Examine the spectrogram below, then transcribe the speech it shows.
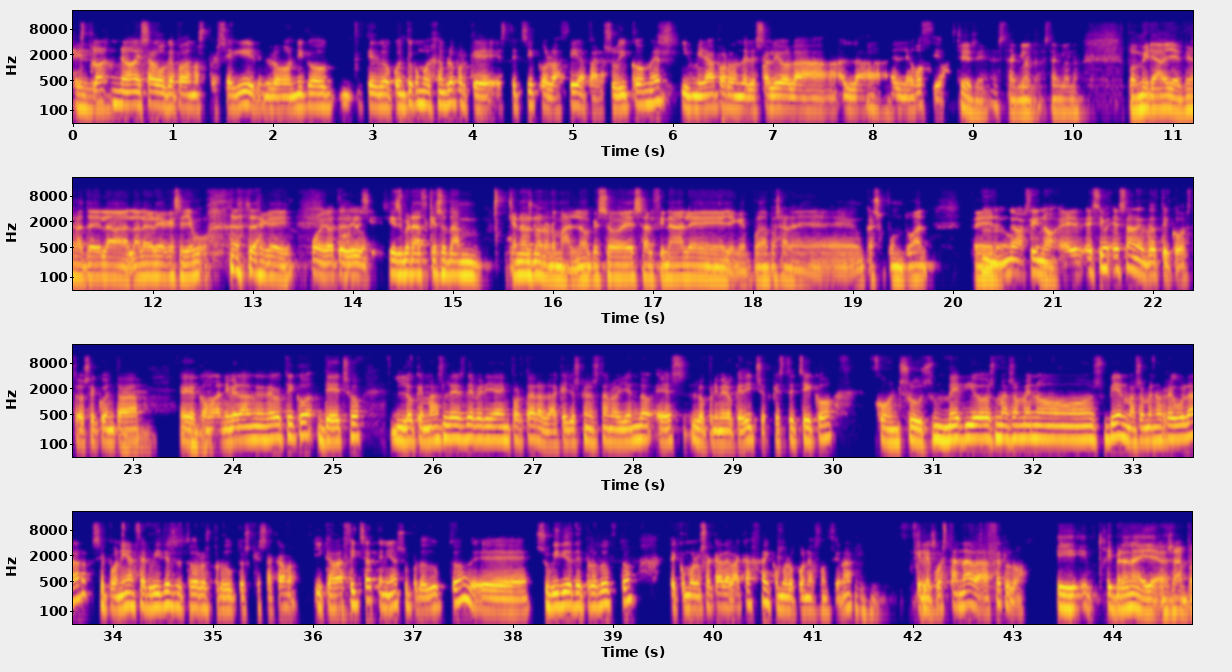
Esto no es algo que podamos perseguir. Lo único que lo cuento como ejemplo porque este chico lo hacía para su e-commerce y mira por dónde le salió el negocio. Sí, sí, está claro, está claro. Pues mira, oye, fíjate la, alegría que se llevó. o sea que. Bueno, te digo. Si, es verdad que eso tan, que no es lo normal, ¿no? Que eso es al final eh, que pueda pasar eh, un caso puntual. Pero... Mm, no, sí, no. Es, es anecdótico. Esto se cuenta. Eh, como a nivel anecdótico, de hecho, lo que más les debería importar a aquellos que nos están oyendo es lo primero que he dicho, que este chico, con sus medios más o menos bien, más o menos regular, se ponía a hacer vídeos de todos los productos que sacaba. Y cada ficha tenía su producto, de, su vídeo de producto, de cómo lo saca de la caja y cómo lo pone a funcionar. Que le cuesta nada hacerlo. Y, perdona, o sea,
